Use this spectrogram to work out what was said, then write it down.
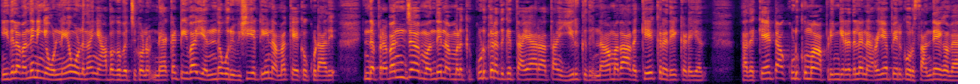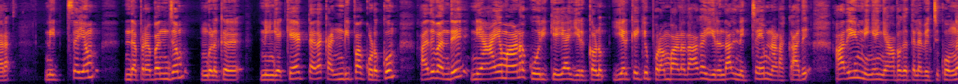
இதுல வந்து நீங்க ஒன்னே ஒண்ணுதான் ஞாபகம் வச்சுக்கணும். நெகட்டிவா எந்த ஒரு விஷயத்தையும் நம்ம கேட்க கூடாது இந்த பிரபஞ்சம் வந்து நம்மளுக்கு கொடுக்கறதுக்கு தயாரா தான் இருக்குது. நாம தான் அதை கேட்கறதே கிடையாது. அதை கேட்டா கொடுக்குமா அப்படிங்கறதுல நிறைய பேருக்கு ஒரு சந்தேகம் வேற. நிச்சயம் இந்த பிரபஞ்சம் உங்களுக்கு நீங்க கேட்டதை கண்டிப்பா கொடுக்கும். அது வந்து நியாயமான கோரிக்கையா இருக்கணும். இயற்கைக்கு புறம்பானதாக இருந்தால் நிச்சயம் நடக்காது. அதையும் நீங்க ஞாபகத்துல வச்சுக்கோங்க.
